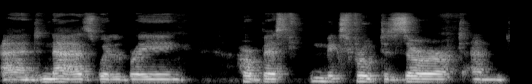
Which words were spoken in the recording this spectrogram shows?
and Naz will bring her best mixed fruit dessert, and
